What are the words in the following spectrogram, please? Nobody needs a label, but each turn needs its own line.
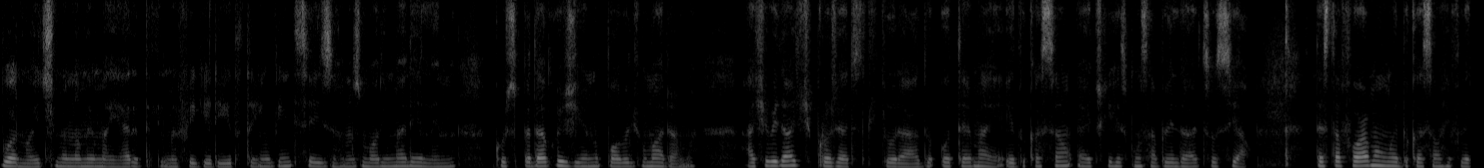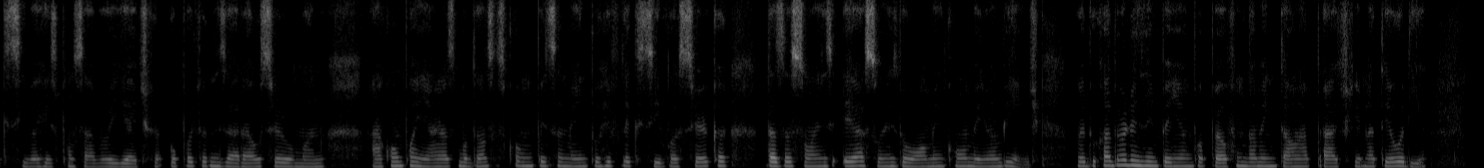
Boa noite, meu nome é Maiara de Lima Figueiredo, tenho 26 anos, moro em Maria Helena, curso Pedagogia no Polo de Umarama. Atividade de projeto estruturado, o tema é Educação, Ética e Responsabilidade Social. Desta forma, uma educação reflexiva, responsável e ética oportunizará o ser humano a acompanhar as mudanças com um pensamento reflexivo acerca das ações e ações do homem com o meio ambiente. O educador desempenha um papel fundamental na prática e na teoria,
